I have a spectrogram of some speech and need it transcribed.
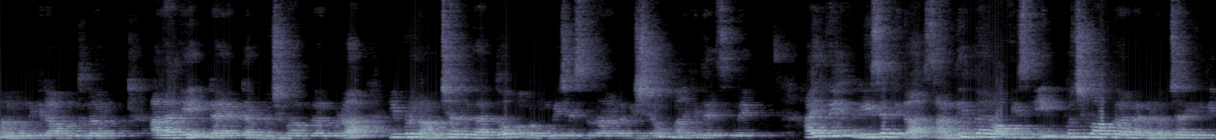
మన ముందుకి రాబోతున్నారు. అలాగే డైరెక్టర్ బుజ్బాబు గారు కూడా ఇప్పుడు రామ్ చరణ్ గారితో ఒక మూవీ చేస్తున్నారన్న విషయం మనకి తెలిసిందే. అయితే రీసెంట్గా సందీప్ గారి ఆఫీస్కి కి గారు వెళ్ళడం జరిగింది.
